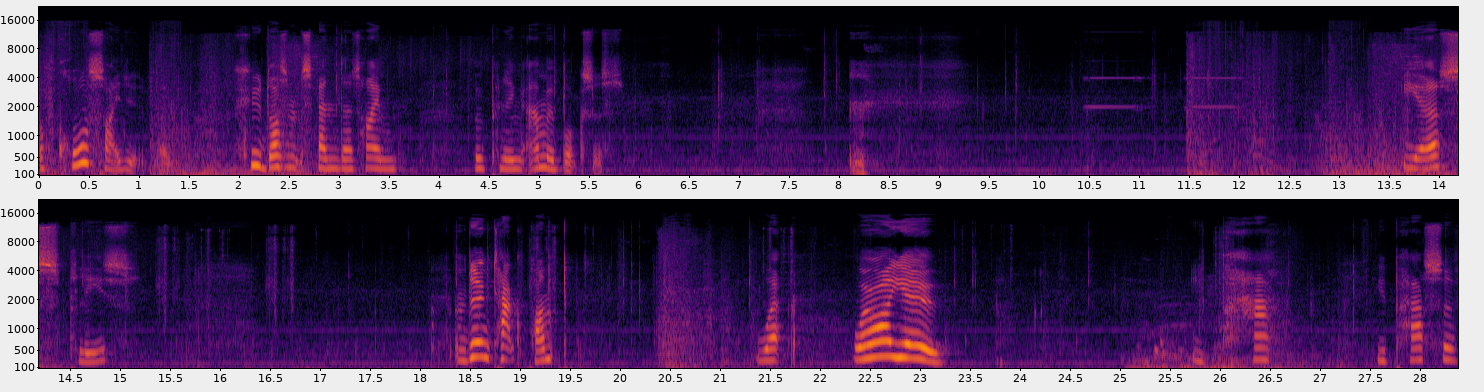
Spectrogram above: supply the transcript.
Of course I do. Like, who doesn't spend their time opening ammo boxes? yes, please. I'm doing tack pump. Where, where are you? You pa, you passive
